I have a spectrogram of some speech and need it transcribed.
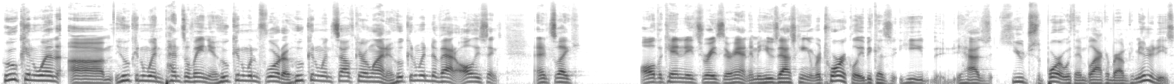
who can win? Um, who can win Pennsylvania? Who can win Florida? Who can win South Carolina? Who can win Nevada? All these things, and it's like all the candidates raised their hand. I mean, he was asking it rhetorically because he has huge support within black and brown communities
